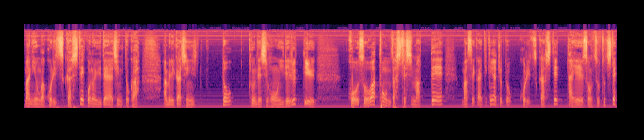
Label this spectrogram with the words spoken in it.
まあ、日本が孤立化してこのユダヤ人とかアメリカ人と組んで資本を入れるっていう構想は頓挫してしまって、まあ、世界的にはちょっと孤立化して太平洋損失として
